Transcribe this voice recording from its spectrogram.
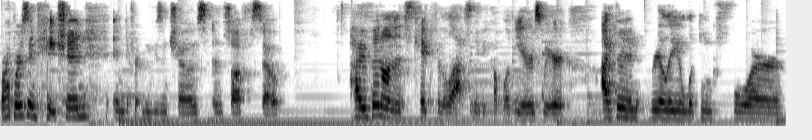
representation in different movies and shows and stuff. So I've been on this kick for the last maybe a couple of years where I've been really looking for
